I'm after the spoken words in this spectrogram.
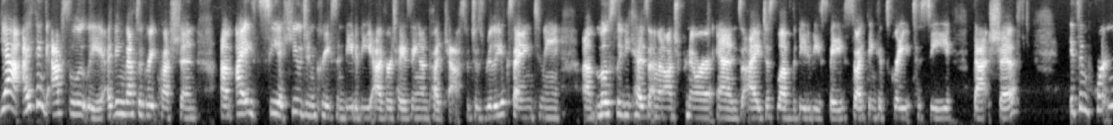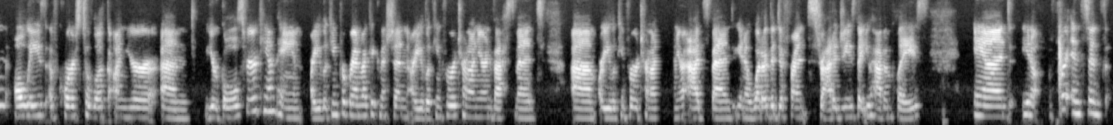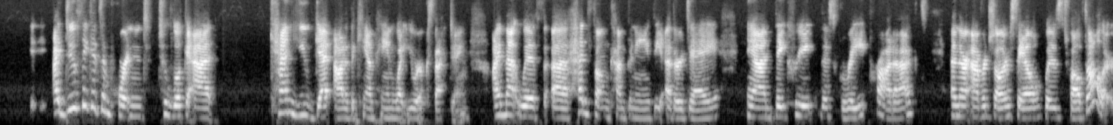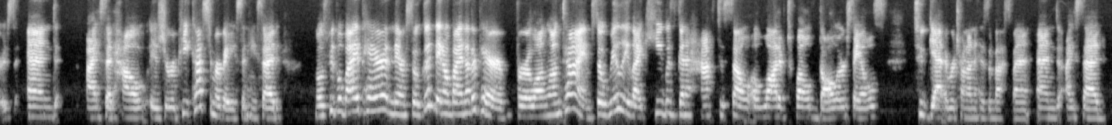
Yeah, I think absolutely. I think that's a great question. Um, I see a huge increase in B2B advertising on podcasts, which is really exciting to me, um, mostly because I'm an entrepreneur and I just love the B2B space. So I think it's great to see that shift it's important always of course to look on your um, your goals for your campaign are you looking for brand recognition are you looking for return on your investment um, are you looking for return on your ad spend you know what are the different strategies that you have in place and you know for instance i do think it's important to look at can you get out of the campaign what you were expecting? I met with a headphone company the other day, and they create this great product, and their average dollar sale was $12. And I said, How is your repeat customer base? And he said, most people buy a pair and they're so good they don't buy another pair for a long long time. So really like he was going to have to sell a lot of $12 sales to get a return on his investment. And i said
